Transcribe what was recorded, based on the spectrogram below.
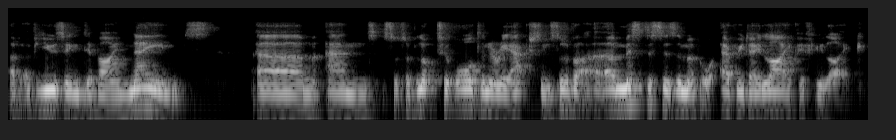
of, of, using divine names um, and sort of look to ordinary actions, sort of a, a mysticism of everyday life, if you like,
